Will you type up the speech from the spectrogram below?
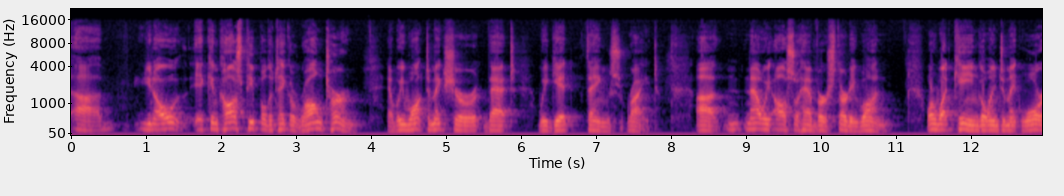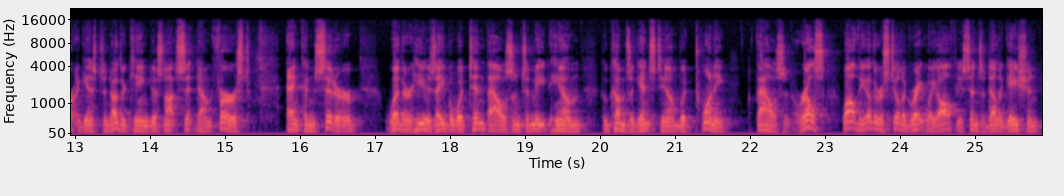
uh, you know, it can cause people to take a wrong turn, and we want to make sure that we get things right. Uh, now we also have verse 31. Or what king going to make war against another king does not sit down first and consider whether he is able with 10,000 to meet him who comes against him with 20,000? Or else, while the other is still a great way off, he sends a delegation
